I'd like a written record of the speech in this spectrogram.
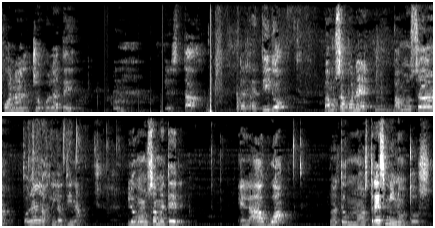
cuando el chocolate está derretido, Vamos a poner, vamos a poner la gelatina lo vamos a meter en la agua durante unos 3 minutos.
